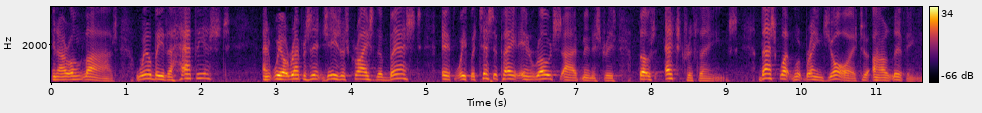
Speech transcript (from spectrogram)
in our own lives. We'll be the happiest and we'll represent Jesus Christ the best if we participate in roadside ministries, those extra things. That's what will bring joy to our living.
